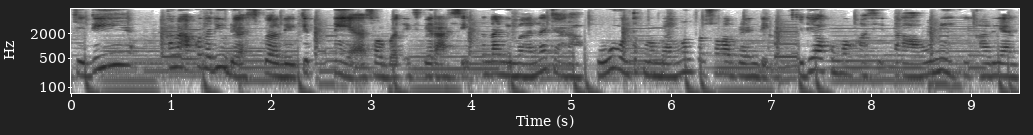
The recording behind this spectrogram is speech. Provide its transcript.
jadi karena aku tadi udah spill dikit nih ya sobat inspirasi tentang gimana caraku untuk membangun personal branding. Jadi aku mau kasih tahu nih ke kalian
